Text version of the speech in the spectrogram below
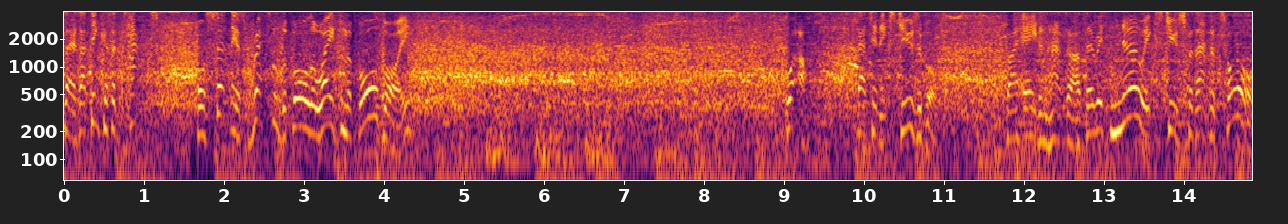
players, I think, has attacked, or certainly has wrestled the ball away from the ball boy. That's inexcusable by Aiden Hazard. There is no excuse for that at all.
